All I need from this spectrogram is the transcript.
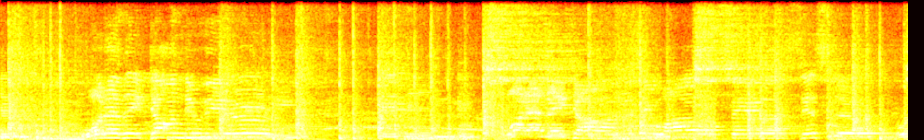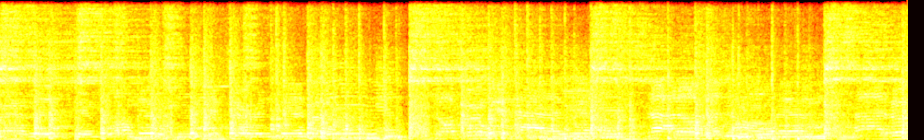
What have they done to the earth? What have they done to our fair sister? Ravaged and plundered, and bit her. Took her with knives inside of the door and tied her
